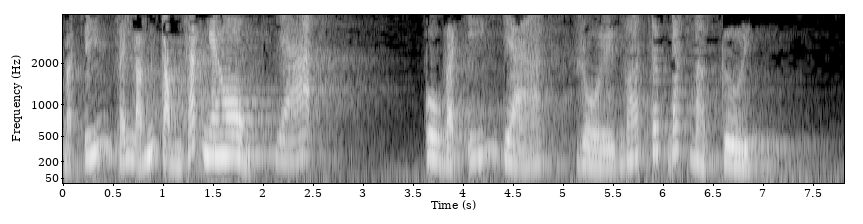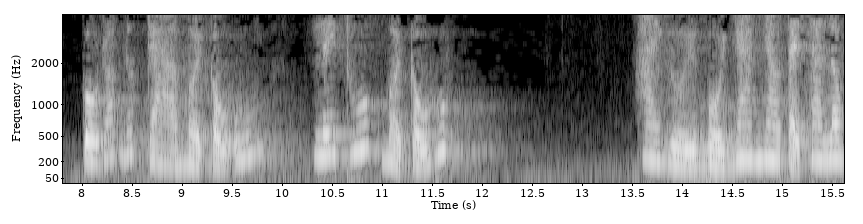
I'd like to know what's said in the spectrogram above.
Bạch Yến phải lãnh cầm khách nghe không? Dạ. Cô Bạch Yến dạ Rồi ngó tất đắc mà cười. Cô rót nước trà mời cậu uống, Lấy thuốc mời cậu hút. Hai người ngồi ngang nhau tại salon,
